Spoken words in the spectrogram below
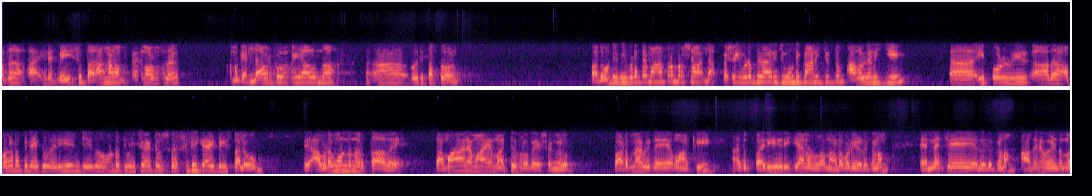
അത് അതിന്റെ ബേസ് താങ്ങണം എന്നുള്ളത് നമുക്ക് എല്ലാവർക്കും അറിയാവുന്ന ഒരു തത്വമാണ്. അപ്പൊ അതുകൊണ്ട് ഇത് ഇവിടത്തെ മാത്രം പ്രശ്നമല്ല. പക്ഷെ ഇവിടത്തുകാർ ചൂണ്ടിക്കാണിച്ചിട്ടും അവഗണിക്കുകയും ഇപ്പോൾ അത് അപകടത്തിലേക്ക് വരികയും ചെയ്തതുകൊണ്ട് തീർച്ചയായിട്ടും സ്പെസിഫിക് ആയിട്ട് ഈ സ്ഥലവും അവിടം കൊണ്ട് നിർത്താതെ സമാനമായ മറ്റു പ്രദേശങ്ങളും പഠന വിധേയമാക്കി അത് പരിഹരിക്കാനുള്ള നടപടി എടുക്കണം. എൻ എച്ച് എ ചെയ്തെടുക്കണം അതിനു വേണ്ടുന്ന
